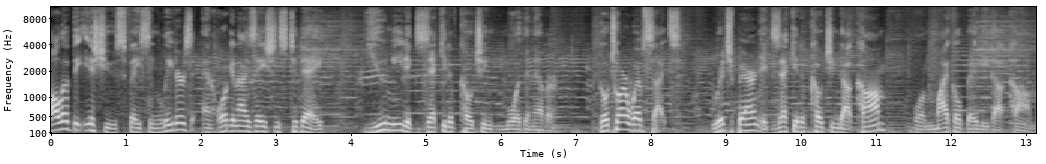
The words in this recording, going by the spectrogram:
all of the issues facing leaders and organizations today, you need executive coaching more than ever. Go to our websites, richbarronexecutivecoaching.com or michaelbailey.com.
